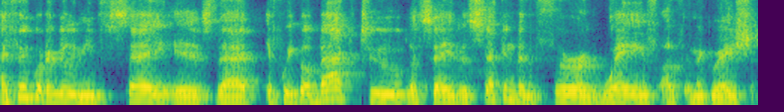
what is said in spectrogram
I think what I really mean to say is that if we go back to, let's say, the second and third wave of immigration,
